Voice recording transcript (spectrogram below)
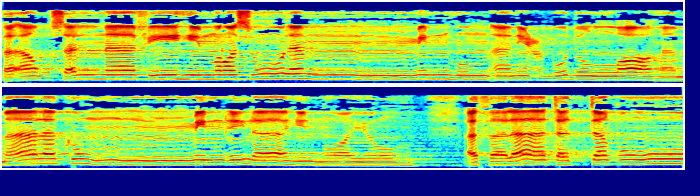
فارسلنا فيهم رسولا منهم ان اعبدوا الله ما لكم من اله غيره أفلا تتقون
